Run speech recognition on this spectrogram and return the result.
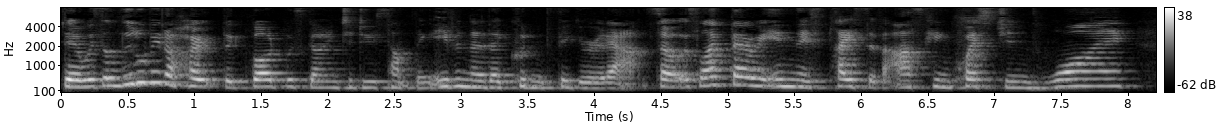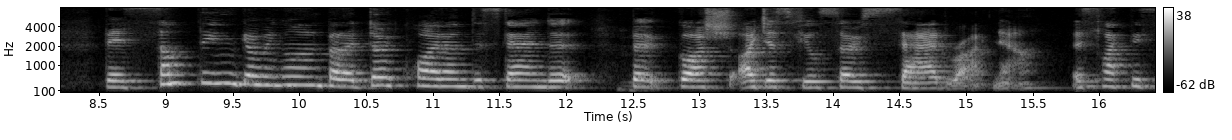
there was a little bit of hope that God was going to do something, even though they couldn't figure it out. So it was like they were in this place of asking questions why? There's something going on, but I don't quite understand it. But gosh, I just feel so sad right now. It's like this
